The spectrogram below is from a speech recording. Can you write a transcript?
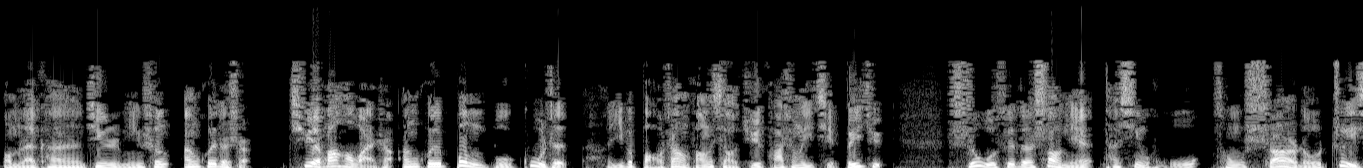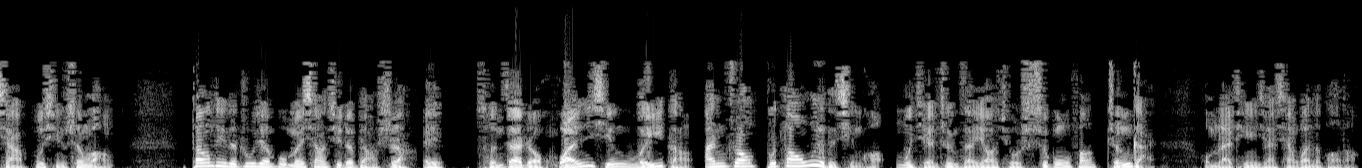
我们来看今日民生安徽的事儿。七月八号晚上，安徽蚌埠固镇一个保障房小区发生了一起悲剧，十五岁的少年他姓胡，从十二楼坠下，不幸身亡。当地的住建部门向记者表示啊，哎，存在着环形围挡安装不到位的情况，目前正在要求施工方整改。我们来听一下相关的报道。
